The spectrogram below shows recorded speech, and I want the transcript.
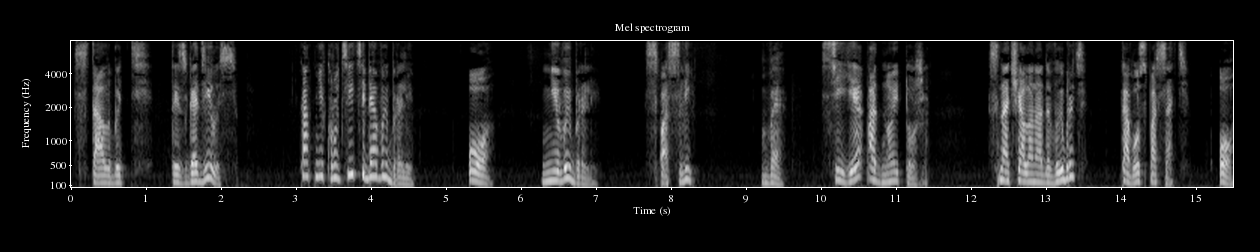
Стало быть, ты сгодилась. Как ни крути, тебя выбрали. О, не выбрали. Спасли. В. Сие одно и то же. Сначала надо выбрать, кого спасать. О,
